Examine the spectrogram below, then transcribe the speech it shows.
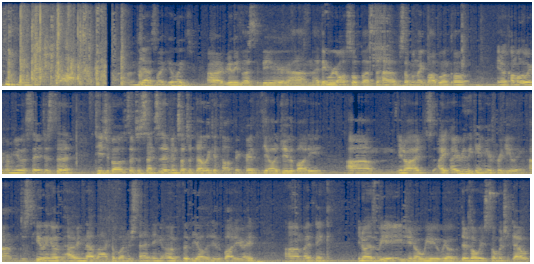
Thank you. Um, yeah, so I feel like uh, really blessed to be here. Um, I think we're also blessed to have someone like Babu Uncle, you know, come all the way from USA just to teach about such a sensitive and such a delicate topic, right? The theology of the body. Um, you know, I, just, I, I really came here for healing, um, just healing of having that lack of understanding of the theology of the body, right? Um, I think, you know, as we age, you know, we, we there's always so much doubt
